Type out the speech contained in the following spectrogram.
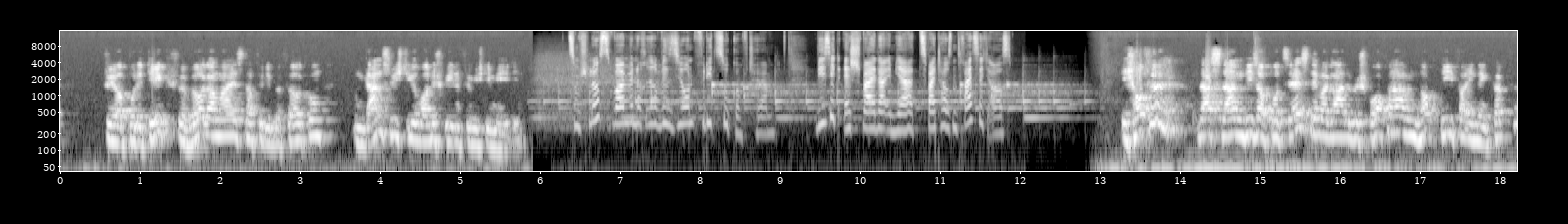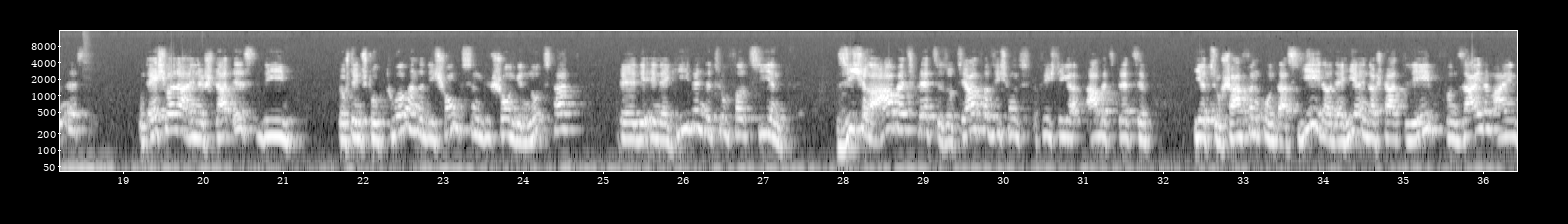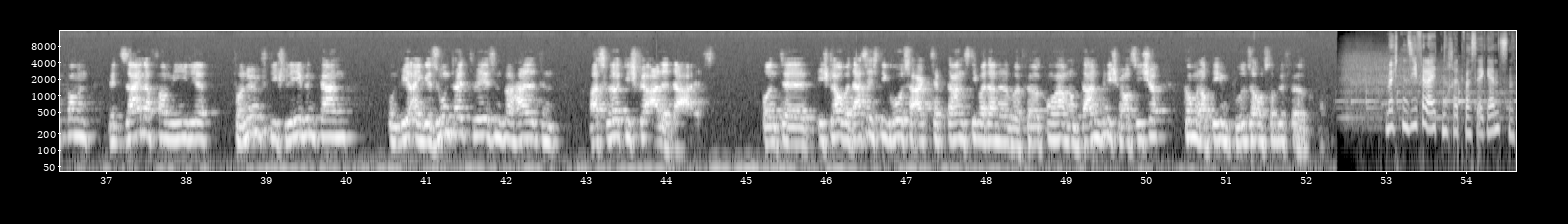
für Politik, für Bürgermeister, für die Bevölkerung. Eine ganz wichtige Rolle spielen für mich die Medien. Zum Schluss wollen wir noch Ihre Vision für die Zukunft hören. Wie sieht Eschweiler im Jahr 2030 aus? Ich hoffe, dass dann dieser Prozess, den wir gerade besprochen haben, noch tiefer in den Köpfen ist und Eschweiler eine Stadt ist, die durch den Strukturwandel die Chancen schon genutzt hat, äh, die Energiewende zu vollziehen, sichere Arbeitsplätze, sozialversicherungspflichtige Arbeitsplätze hier zu schaffen und dass jeder, der hier in der Stadt lebt, von seinem Einkommen mit seiner Familie vernünftig leben kann und wir ein Gesundheitswesen behalten, was wirklich für alle da ist. Und äh, ich glaube, das ist die große Akzeptanz, die wir dann in der Bevölkerung haben. Und dann bin ich mir auch sicher, kommen auch die Impulse aus der Bevölkerung. Möchten Sie vielleicht noch etwas ergänzen?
